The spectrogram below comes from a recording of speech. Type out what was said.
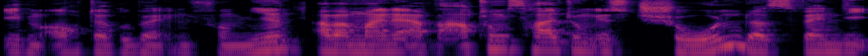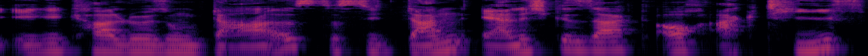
eben auch darüber informieren. Aber meine Erwartungshaltung ist schon, dass wenn die EGK-Lösung da ist, dass sie dann ehrlich gesagt auch aktiv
